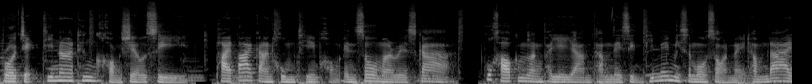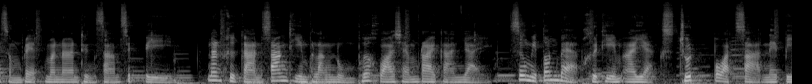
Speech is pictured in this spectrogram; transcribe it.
โปรเจกต์ที่น่าทึ่งของเชลซี ภายใต้การคุมทีมของเอนโซมาเรสกา วกเขากำลังพยายามทำในสิ่งที่ไม่มีสโมสรไหนทำได้สำเร็จมานานถึง 30 ปี นั่นคือการสร้างทีมพลังหนุ่มเพื่อคว้าแชมป์รายการใหญ่ ซึ่งมีต้นแบบคือทีม Ajax ชุดประวัติศาสตร์ในปี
